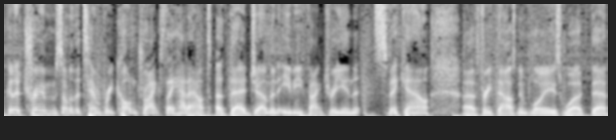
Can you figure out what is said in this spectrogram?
going to trim some of the temporary contracts they had out at their German EV factory in Zwickau. Uh, 3,000 employees work there,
